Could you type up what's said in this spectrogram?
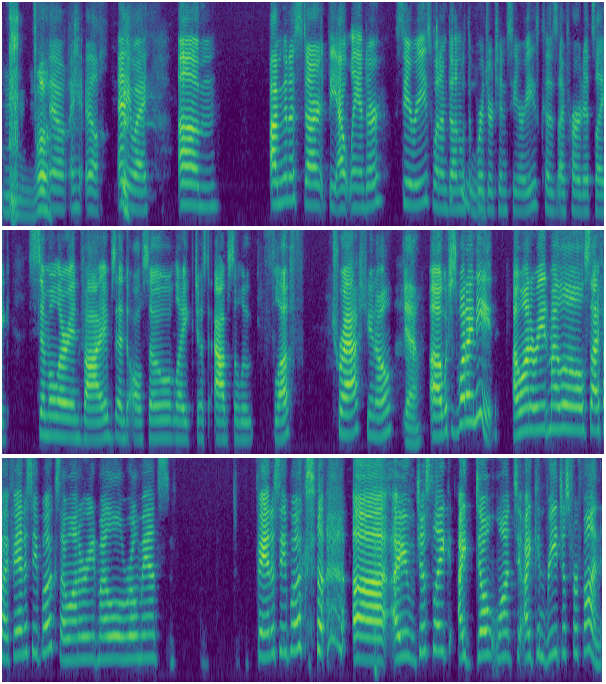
Mm. Ew, I- ugh. Anyway, um, I'm gonna start the Outlander series when I'm done with the Bridgerton series because I've heard it's like similar in vibes and also like just absolute fluff trash, you know, Yeah. uh, which is what I need. I want to read my little sci-fi fantasy books. I want to read my little romance fantasy books. uh, I just like I don't want to. I can read just for fun,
